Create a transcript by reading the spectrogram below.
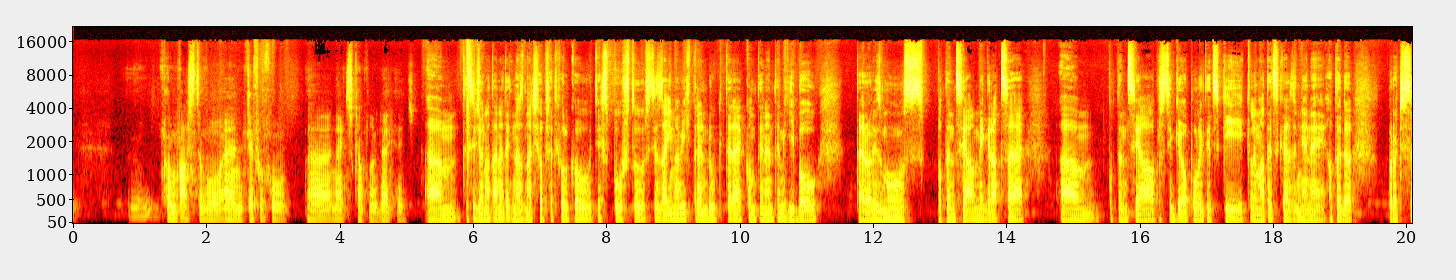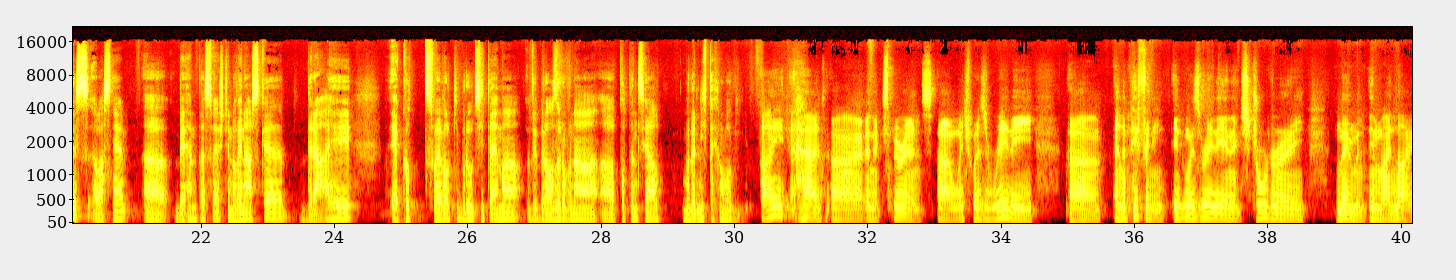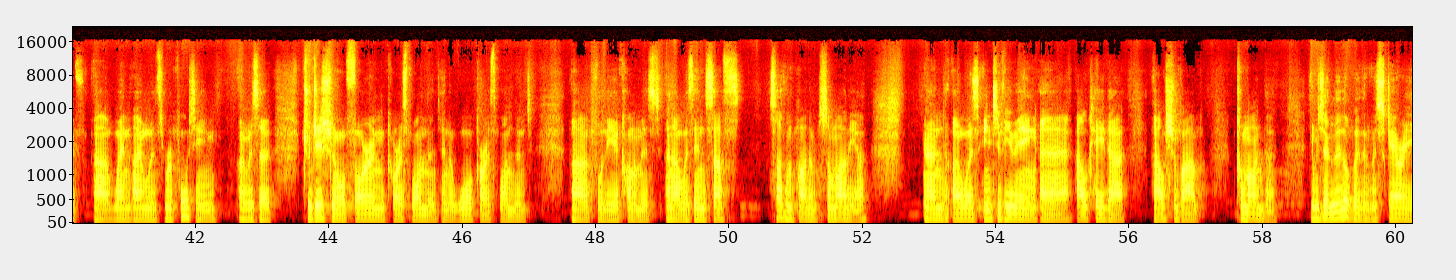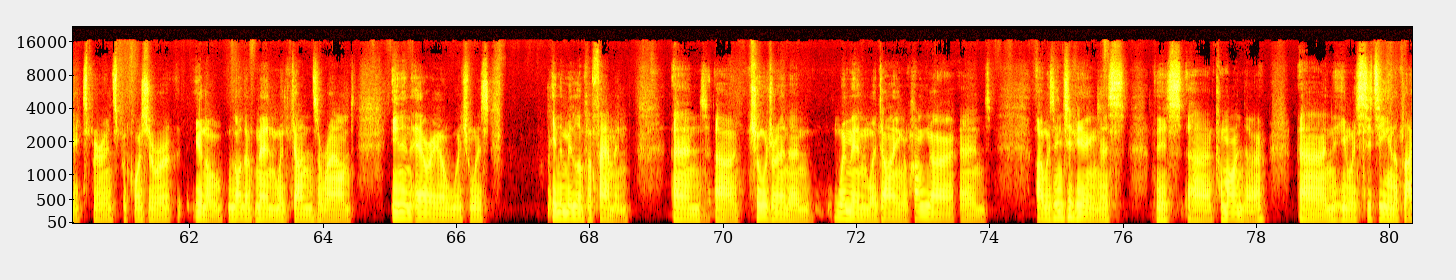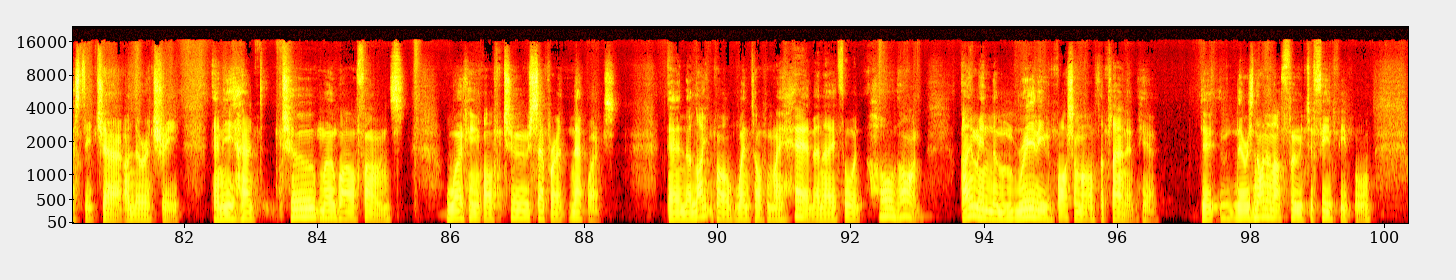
combustible and difficult uh, next couple of decades. Um, ty si, Jonathan, teď naznačil před chvilkou těch spoustu prostě zajímavých trendů, které kontinentem hýbou. Terorismus, potenciál migrace, um, potenciál prostě geopolitický, klimatické změny a tedy. Proč jsi vlastně uh, během té své ještě novinářské dráhy jako svoje velký budoucí téma vybral zrovna uh, potenciál moderních technologií? I had uh, an experience uh, which was really uh, an epiphany. It was really an extraordinary moment in my life uh, when I was reporting. I was a traditional foreign correspondent and a war correspondent uh, for The Economist, and I was in south southern part of Somalia, and I was interviewing uh, Al Qaeda, Al Shabaab commander it was a little bit of a scary experience because there were, you know, a lot of men with guns around in an area which was in the middle of a famine. And uh, children and women were dying of hunger. And I was interviewing this, this uh, commander, and he was sitting in a plastic chair under a tree. And he had two mobile phones working off two separate networks. And the light bulb went off in my head, and I thought, hold on, I'm in the really bottom of the planet here. There, there is not enough food to feed people.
